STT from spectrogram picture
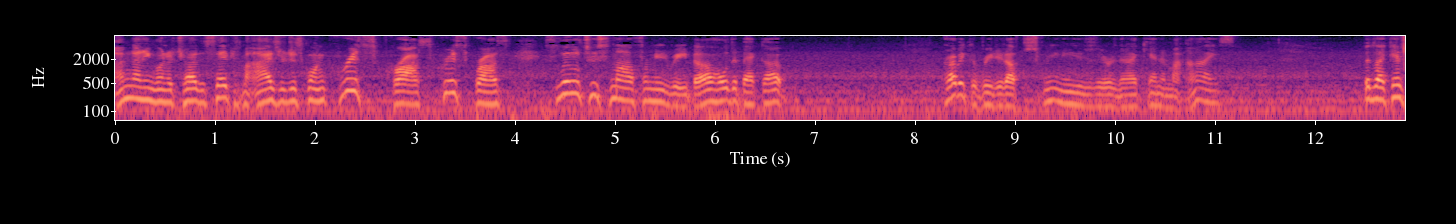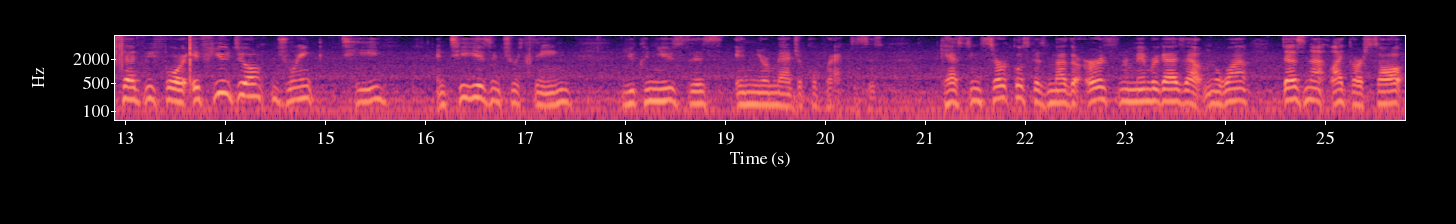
I'm not even going to try to say because my eyes are just going crisscross, crisscross. It's a little too small for me to read, but I'll hold it back up. Probably could read it off the screen easier than I can in my eyes. But like I said before, if you don't drink tea, and tea isn't your thing, you can use this in your magical practices. Casting circles, because Mother Earth, remember guys, out in the wild, does not like our salt.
